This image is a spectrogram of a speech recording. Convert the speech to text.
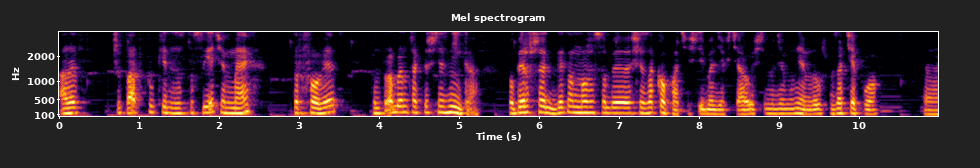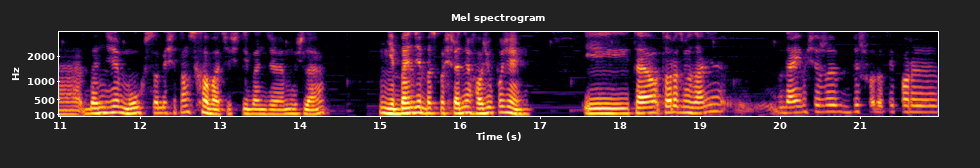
ale w przypadku, kiedy zastosujecie mech, torfowiec, ten problem praktycznie znika. Po pierwsze, gekon może sobie się zakopać, jeśli będzie chciał, jeśli będzie mu, nie wiem, załóżmy za ciepło, e, będzie mógł sobie się tam schować, jeśli będzie mu źle, nie będzie bezpośrednio chodził po ziemi. I te, to rozwiązanie wydaje mi się, że wyszło do tej pory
